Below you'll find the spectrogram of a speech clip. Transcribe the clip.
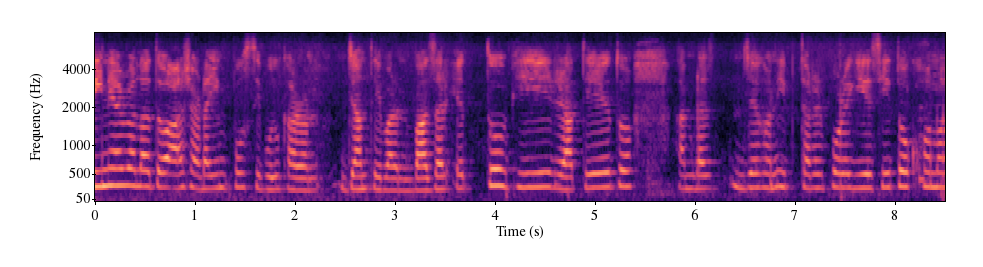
দিনের বেলা তো আসাটা ইম্পসিবল কারণ জানতে পারেন বাজার এত ভিড়, রাতে তো আমরা যখন ইফতারের পরে গিয়েছি তখনও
